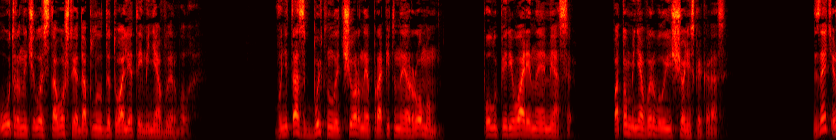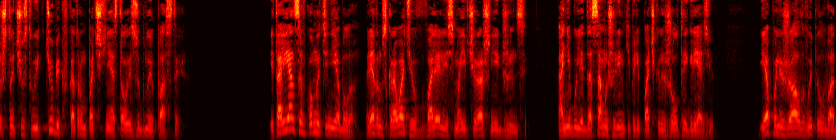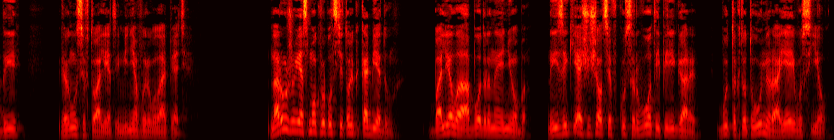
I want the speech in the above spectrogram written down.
Утро началось с того, что я доплыл до туалета и меня вырвало. В унитаз булькнуло черное, пропитанное ромом, полупереваренное мясо. Потом меня вырвало еще несколько раз. Знаете, что чувствует тюбик, в котором почти не осталось зубной пасты? Итальянца в комнате не было. Рядом с кроватью валялись мои вчерашние джинсы. Они были до самой ширинки перепачканы желтой грязью. Я полежал, выпил воды, вернулся в туалет, и меня вырвало опять. Наружу я смог выползти только к обеду. Болело ободранное небо. На языке ощущался вкус рвоты и перегары, будто кто-то умер, а я его съел.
